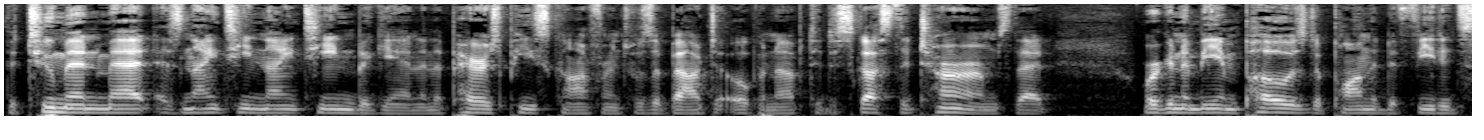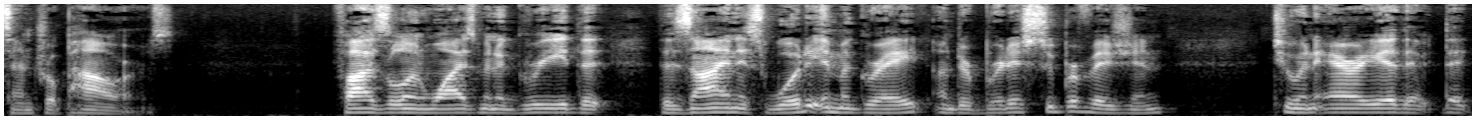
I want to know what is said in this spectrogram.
The two men met as 1919 began and the Paris Peace Conference was about to open up to discuss the terms that were going to be imposed upon the defeated Central Powers. Faisal and Weizmann agreed that the Zionists would immigrate under British supervision to an area that, that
